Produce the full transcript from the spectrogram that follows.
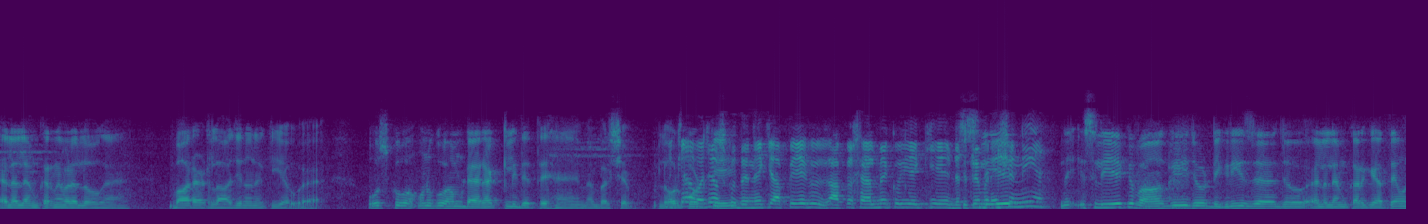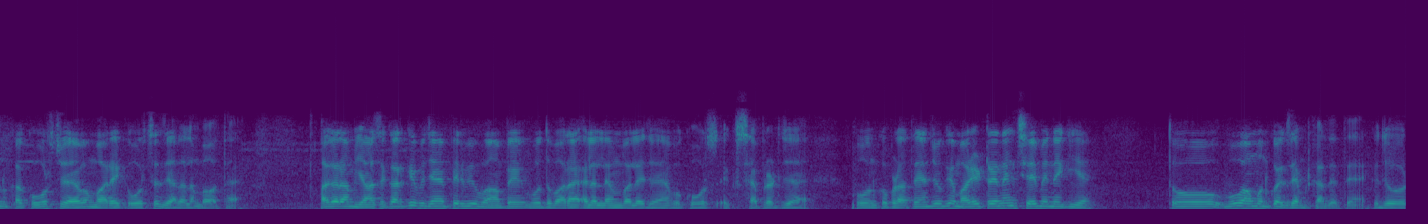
एल एल एम करने वाले लोग हैं बार एटला जिन्होंने किया हुआ है उसको उनको हम डायरेक्टली देते हैं मेंबरशिप लोअर कोर्ट की उसको देने की? आपके आपके ख्याल में कोई एक ये डिस्क्रिमिनेशन नहीं है? नहीं इसलिए कि वहाँ की जो डिग्रीज है जो एलएलएम करके आते हैं उनका कोर्स जो है वो हमारे कोर्स से ज़्यादा लंबा होता है। अगर हम यहाँ से करके भी जाएँ फिर भी वहाँ पे वो दोबारा एलएलएम वाले जो हैं वो कोर्स एक सेपरेट जो है वो उनको पढ़ाते हैं जो कि हमारी ट्रेनिंग छः महीने की है। तो वो हम उनको एग्ज़ाम कर देते हैं कि जो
